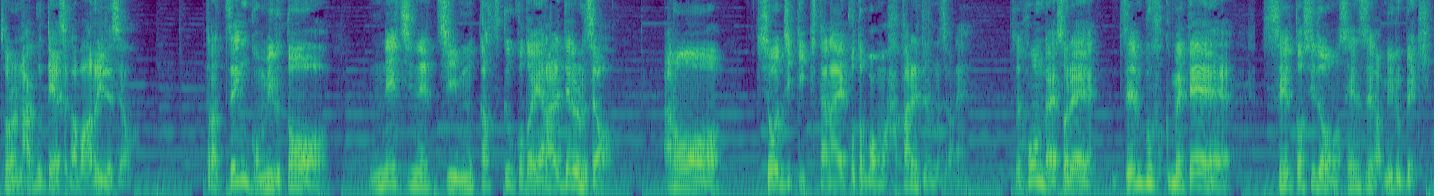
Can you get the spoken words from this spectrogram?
その殴ったやつが悪いですよ。ただ前後見ると、ネチネチムカつくことやられてるんですよ。あのー、正直汚い言葉も吐かれてるんですよね。それ本来それ全部含めて、生徒指導の先生が見るべき。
